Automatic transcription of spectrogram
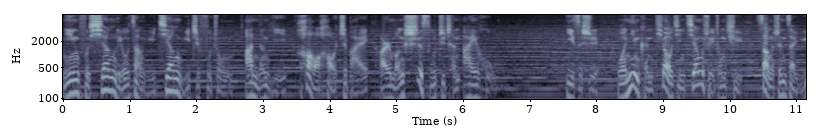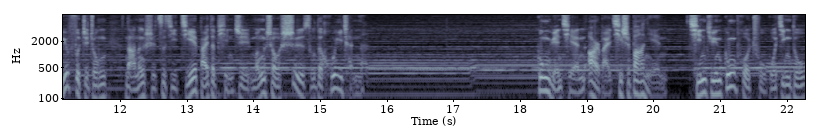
宁负相流葬于江鱼之腹中，安能以浩浩之白而蒙世俗之臣哀乎？意思是我宁肯跳进江水中去，葬身在鱼腹之中，哪能使自己洁白的品质蒙受世俗的灰尘呢？公元前二百七十八年，秦军攻破楚国京都，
